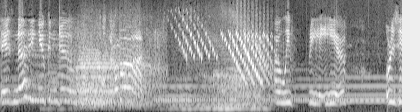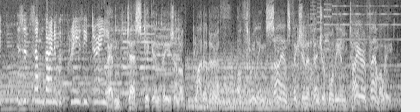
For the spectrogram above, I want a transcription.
There's nothing you can do. Well, come on! Are we really here? Or is it is it some kind of a crazy dream? Fantastic Invasion of Planet Earth. A thrilling science fiction adventure for the entire family.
